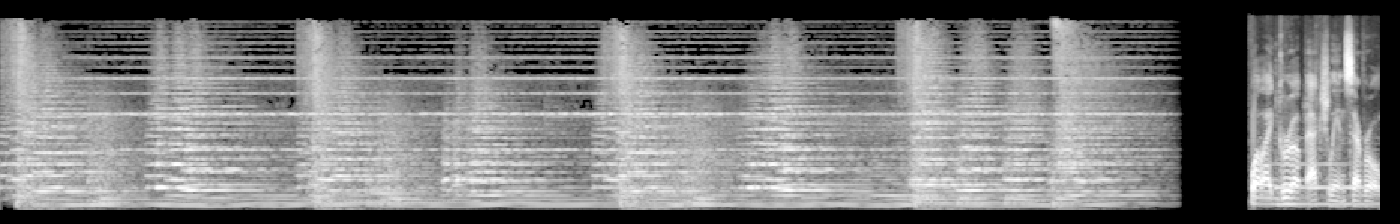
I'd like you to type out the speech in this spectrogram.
Well, I grew up actually in several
